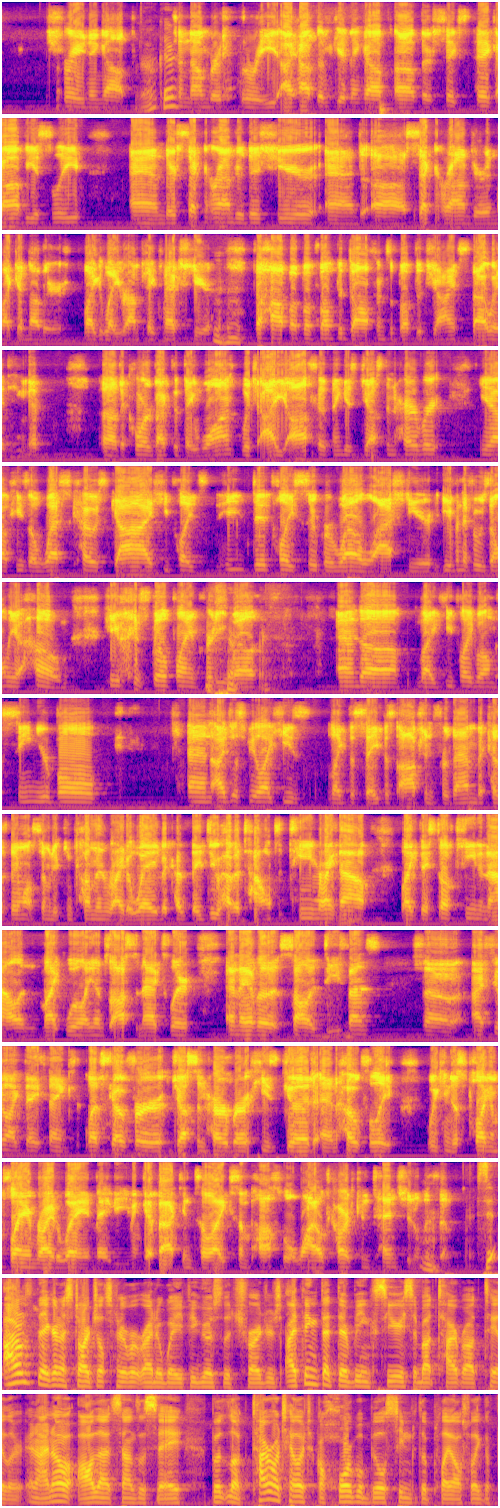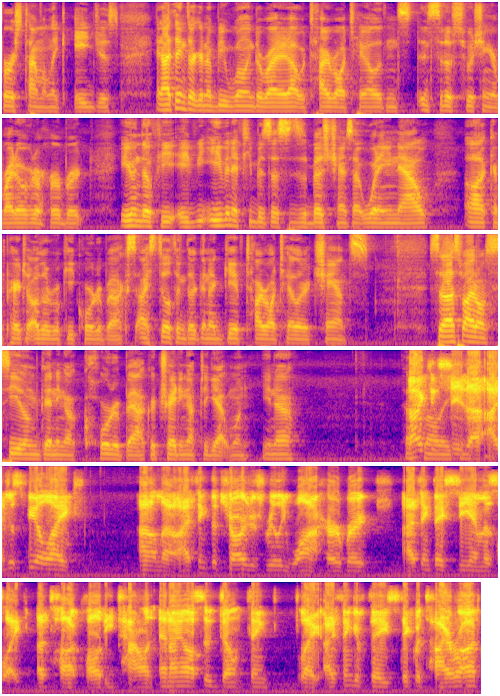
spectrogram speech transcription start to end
trading up okay. to number three. I have them giving up uh, their sixth pick, obviously, and their second rounder this year, and uh, second rounder and like another like late round pick next year mm-hmm. to hop up above the Dolphins, above the Giants. That way, they can get uh, the quarterback that they want, which I also think is Justin Herbert. You know, he's a West Coast guy. He played. He did play super well last year, even if it was only at home. He was still playing pretty well and uh, like he played well in the Senior Bowl, and I just feel like he's like the safest option for them because they want somebody who can come in right away because they do have a talented team right now. Like they still have Keenan Allen, Mike Williams, Austin Ekeler, and they have a solid defense. So I feel like they think, let's go for Justin Herbert. He's good, and hopefully we can just plug and play him right away, and maybe even get back into like some possible wild card contention with him. See, I don't think they're going to start Justin Herbert right away if he goes to the Chargers. I think that they're being serious about Tyrod Taylor. And I know all that sounds to say, but look, Tyrod Taylor took a horrible Bills team to the playoffs for like the first time in like ages. And I think they're going to be willing to write it out with Tyrod Taylor instead of switching it right over to Herbert. Even though if he, if, even if he possesses the best chance at winning now uh, compared to other rookie quarterbacks, I still think they're going to give Tyrod Taylor a chance. So that's why I don't see them getting a quarterback or trading up to get one, you know? I can see that. I just feel like I don't know. I think the Chargers really want Herbert. I think they see him as like a top quality talent, and I also don't think like I think if they stick with Tyrod,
